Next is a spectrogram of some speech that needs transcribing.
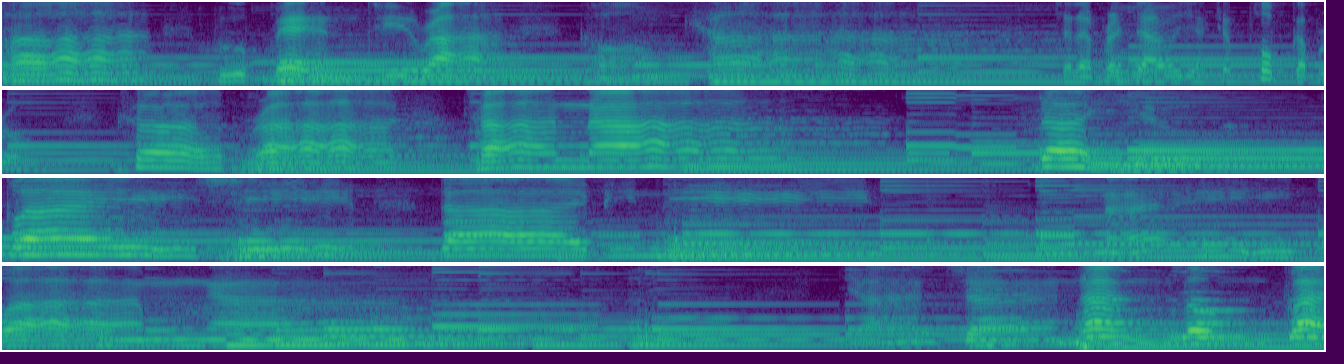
พักตร์ผู้เป็นที่รักของข้าฉะนั้นพระเจ้าอยากจะพบกับพระองค์ข้าปรารถนา ได้อยู่ใกล้ชิดได้พินิจ ความงาม อยากจะนั่งลงใกล้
